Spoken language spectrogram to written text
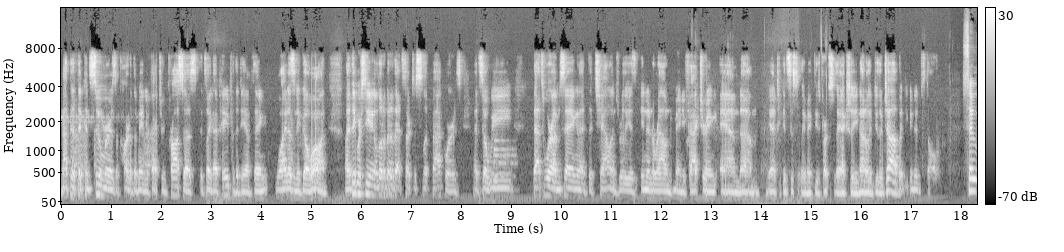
Not that the consumer is a part of the manufacturing process. It's like I paid for the damn thing. Why doesn't it go on? I think we're seeing a little bit of that start to slip backwards, and so we that's where I'm saying that the challenge really is in and around manufacturing and um, yeah, to consistently make these parts so they actually not only do their job, but you can install them. So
